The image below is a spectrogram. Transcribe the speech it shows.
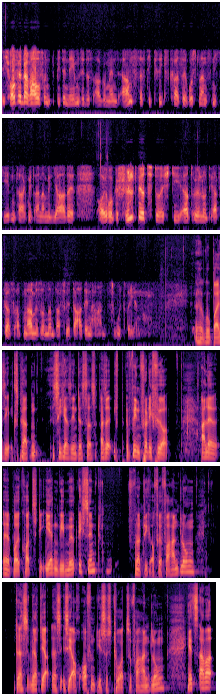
Ich hoffe darauf und bitte nehmen Sie das Argument ernst, dass die Kriegskasse Russlands nicht jeden Tag mit einer Milliarde Euro gefüllt wird durch die Erdöl- und Erdgasabnahme, sondern dass wir da den Hahn zudrehen. Äh, wobei Sie Experten sicher sind, dass das, also ich bin völlig für alle äh, Boykotts, die irgendwie möglich sind, natürlich auch für Verhandlungen. Das wird ja, das ist ja auch offen, dieses Tor zu Verhandlungen. Jetzt aber,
